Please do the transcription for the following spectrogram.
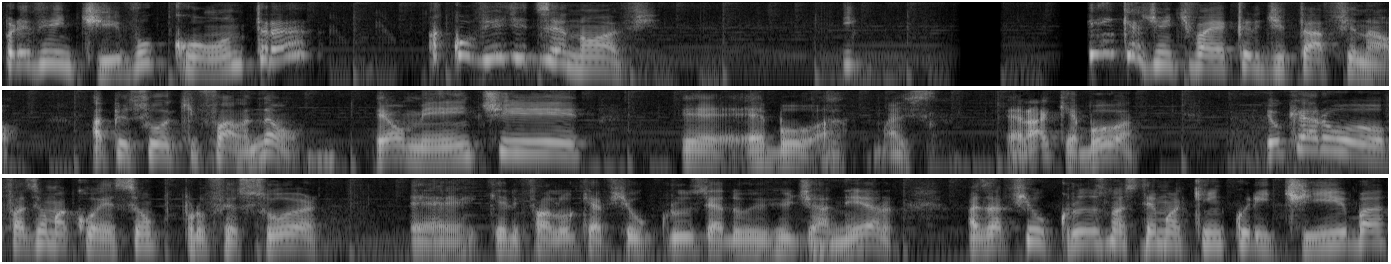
preventivo contra a Covid-19. E quem que a gente vai acreditar, afinal? A pessoa que fala, não, realmente é, é boa, mas será que é boa? Eu quero fazer uma correção para o professor, é, que ele falou que a Fiocruz é do Rio de Janeiro, mas a Fiocruz nós temos aqui em Curitiba,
